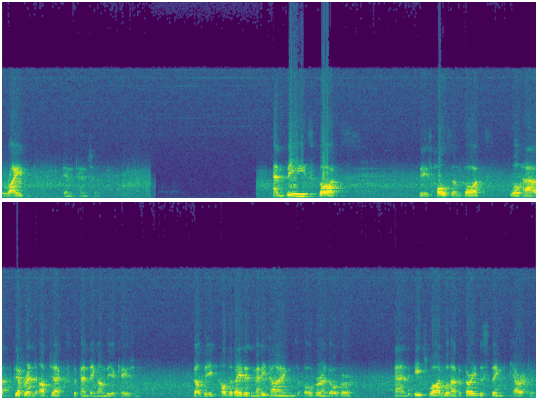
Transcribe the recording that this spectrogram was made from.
right intention. And these thoughts, these wholesome thoughts, will have different objects depending on the occasion. They'll be cultivated many times over and over and each one will have a very distinct character.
